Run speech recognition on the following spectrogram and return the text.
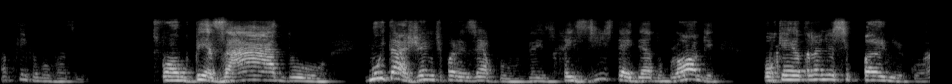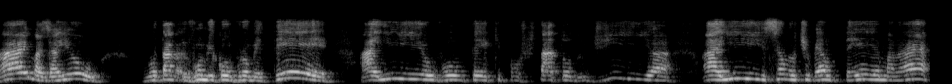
mas por que, que eu vou fazer? Se for algo pesado, muita gente, por exemplo, resiste à ideia do blog porque entra nesse pânico. Ai, mas aí eu vou, tá, eu vou me comprometer, aí eu vou ter que postar todo dia, aí se eu não tiver o tema, né?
